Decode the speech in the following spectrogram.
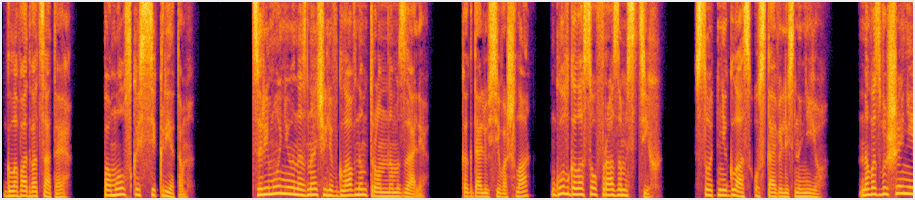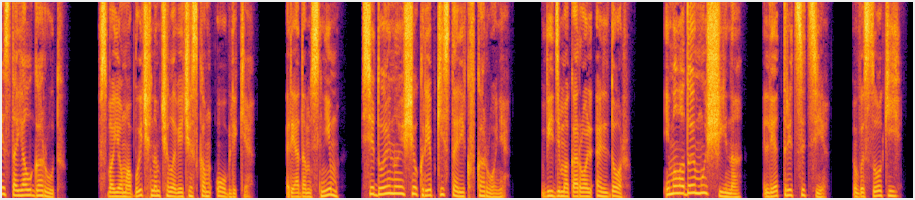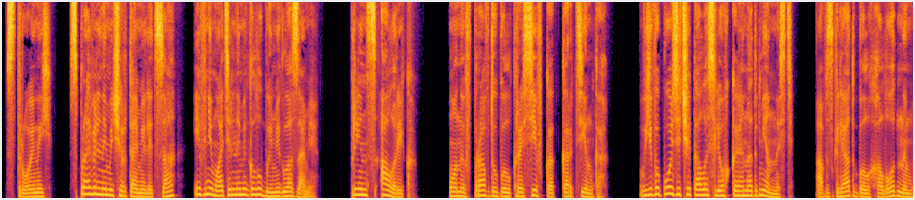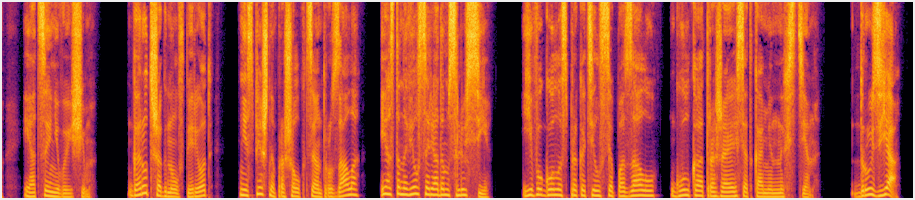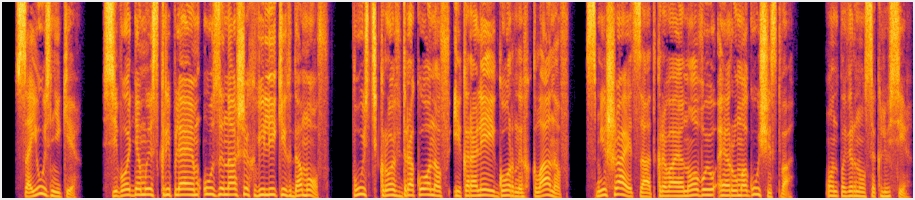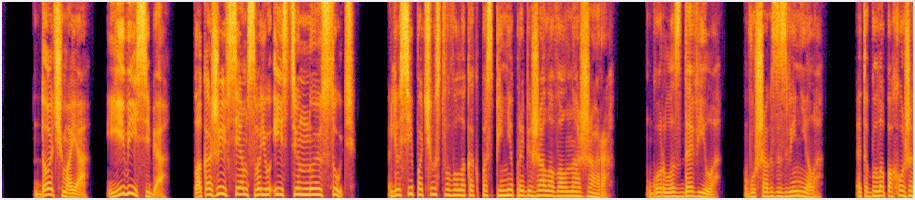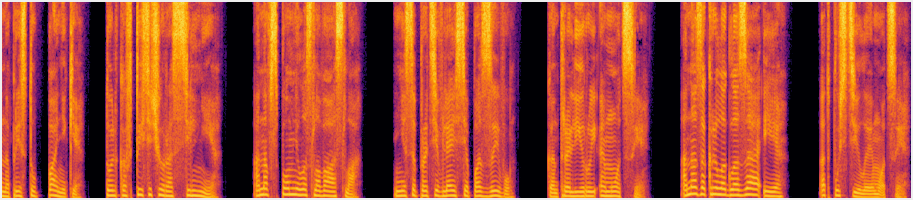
Глава 20. Помолвка с секретом. Церемонию назначили в главном тронном зале. Когда Люси вошла, гул голосов разом стих. Сотни глаз уставились на нее. На возвышении стоял Гарут в своем обычном человеческом облике. Рядом с ним седой, но еще крепкий старик в короне. Видимо, король Эльдор. И молодой мужчина, лет 30, высокий, стройный, с правильными чертами лица и внимательными голубыми глазами. Принц Алрик. Он и вправду был красив, как картинка. В его позе читалась легкая надменность, а взгляд был холодным и оценивающим. Гарут шагнул вперед, неспешно прошел к центру зала и остановился рядом с Люси. Его голос прокатился по залу, гулко отражаясь от каменных стен. «Друзья! Союзники! Сегодня мы скрепляем узы наших великих домов. Пусть кровь драконов и королей горных кланов смешается, открывая новую эру могущества». Он повернулся к Люси. «Дочь моя, яви себя. Покажи всем свою истинную суть». Люси почувствовала, как по спине пробежала волна жара. Горло сдавило, в ушах зазвенело. Это было похоже на приступ паники, только в тысячу раз сильнее. Она вспомнила слова осла. «Не сопротивляйся позыву. Контролируй эмоции». Она закрыла глаза и отпустила эмоции.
